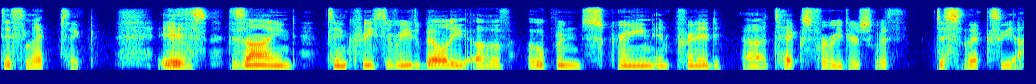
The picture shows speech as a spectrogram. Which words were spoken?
Dyslexic is designed to increase the readability of open screen and printed uh, text for readers with dyslexia.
